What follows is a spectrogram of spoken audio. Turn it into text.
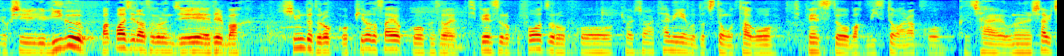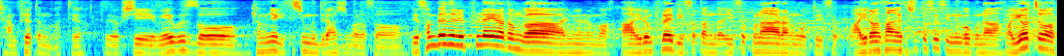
역시 리그 막바지라서 그런지 애들 막 힘도 들었고 피로도 쌓였고 그래서 디펜스 그렇고 포워드도 그렇고 결정할 타이밍에 놓지도 못하고 디펜스도 막 미스도 많았고 그래서 잘 오늘 시합이 잘 안 풀렸던 것 같아요. 역시 웨이브즈도 경력 있으신 분들이 하신 거라서 선배들의 플레이라던가 아니면은 막 아 이런 플레이도 있었단다 있었구나라는 것도 있었고 아 이런 상황에서 슛도 쓸 수 있는 거구나 막 이것저것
